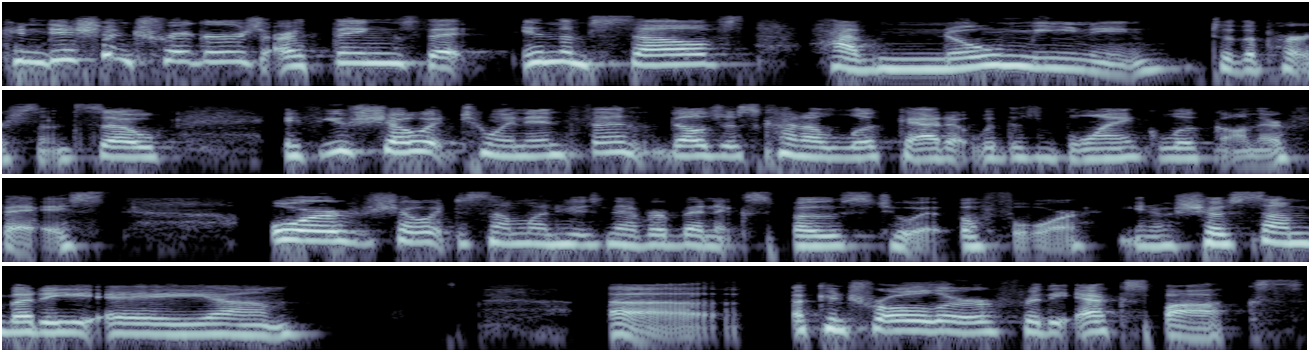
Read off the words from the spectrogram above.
Condition triggers are things that in themselves have no meaning to the person. So if you show it to an infant they'll just kind of look at it with this blank look on their face. Or show it to someone who's never been exposed to it before. You know show somebody a um, uh, a controller for the xbox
